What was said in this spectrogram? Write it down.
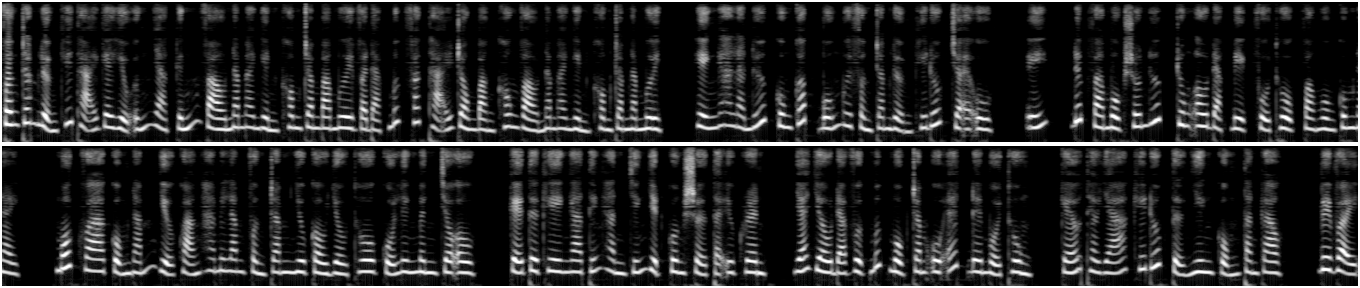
phần trăm lượng khí thải gây hiệu ứng nhà kính vào năm 2030 và đạt mức phát thải ròng bằng không vào năm 2050. Hiện Nga là nước cung cấp 40% lượng khí đốt cho EU. Ý, Đức và một số nước Trung Âu đặc biệt phụ thuộc vào nguồn cung này. Moskva cũng nắm giữ khoảng 25% nhu cầu dầu thô của Liên minh châu Âu. Kể từ khi Nga tiến hành chiến dịch quân sự tại Ukraine, giá dầu đã vượt mức 100 USD mỗi thùng, kéo theo giá khí đốt tự nhiên cũng tăng cao. Vì vậy,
